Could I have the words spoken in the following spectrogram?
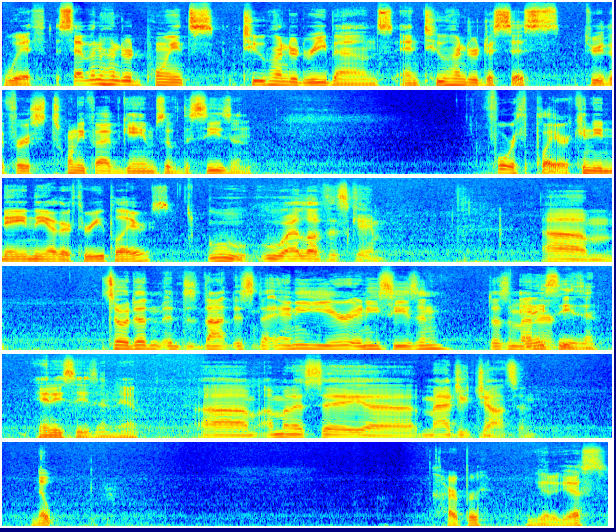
with 700 points, 200 rebounds, and 200 assists through the first 25 games of the season. Fourth player. Can you name the other three players? Ooh, ooh, I love this game. Um, so it doesn't. It's not. It's not any year, any season. Doesn't matter. Any season. Any season, yeah. Um, I'm gonna say uh, Magic Johnson. Nope. Harper, you got a guess?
